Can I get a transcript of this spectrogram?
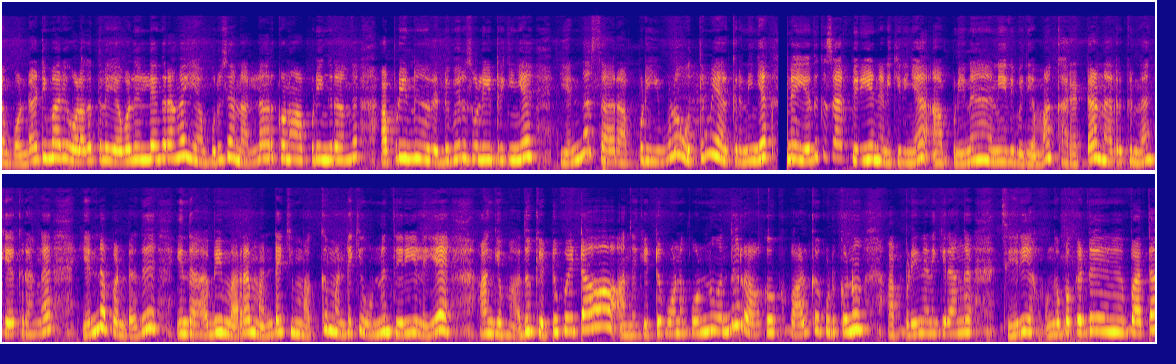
என் பொண்டாட்டி மாதிரி உலகத்தில் எவ்வளோ இல்லைங்கிறாங்க என் புருஷன் நல்லா இருக்கணும் அப்படிங்கிறாங்க அப்படின்னு ரெண்டு பேரும் சொல்லிட்டு இருக்கீங்க. என்ன சார் அப்படி இவ்வளோ ஒத்துமையாக இருக்கிற நீங்கள் என்ன எதுக்கு சார் பிரிய நினைக்கிறீங்க? அப்படின்னு நீதிபதி அம்மா கரெக்டாக நறுக்குன்னு தான் கேட்குறாங்க என்ன பண்ணுறது இந்த அபி மர மண்டைக்கு மக்கு மண்டைக்கு ஒன்றும் தெரியலையே. அங்கே மது கெட்டு போயிட்டா? அந்த கெட்டு போன பொண்ணு வந்து ராகுவுக்கு வாழ்க்கை கொடுக்கணும் அப்படின்னு நினைக்கிறாங்க. சரி அவங்க பக்கத்து பார்த்தா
